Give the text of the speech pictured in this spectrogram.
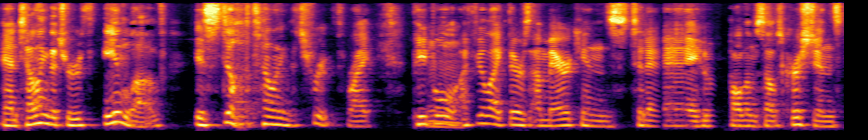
And telling the truth in love is still telling the truth, right? People, Mhm. I feel like there's Americans today who call themselves Christians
